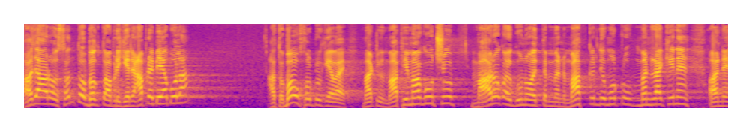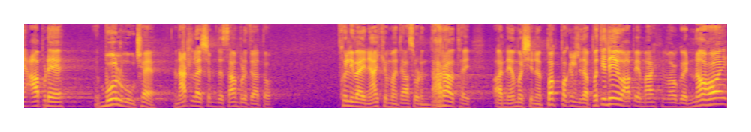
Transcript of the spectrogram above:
હજારો સંતો ભક્તો આપણી ઘેરે. આપણે બે બોલા? આ તો બહુ ખોટું કહેવાય. માટે હું માફી માગું છું. મારો કોઈ ગુનો હોય તમે મને માફ કરી દો મોટું મન રાખીને. અને આપણે બોલવું છે. અને આટલા શબ્દ સાંભળતા હતો ફુલીબાઈની આંખીમાંથી આસોડને ધારા થઈ અને અમરસિંહને પગ પકડી લીધા. પતિદેવ આપે માફી માગો, ન હોય,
